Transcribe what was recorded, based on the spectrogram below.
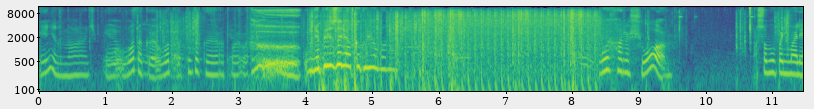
Я не знаю, типа, Я вот просто- такая, вот, а тут такая ротвая. У меня перезарядка гребаная. Ой, хорошо. Чтобы вы понимали,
